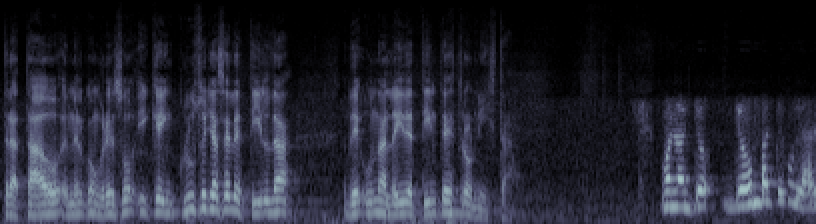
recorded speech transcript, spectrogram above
tratado en el Congreso y que incluso ya se le tilda de una ley de tinte estronista? Bueno, yo, yo en particular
